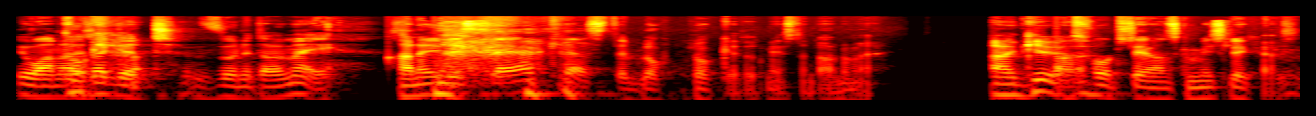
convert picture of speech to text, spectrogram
Johan har Och- säkert vunnit över mig. Han är ju det säkraste block, blocket åtminstone av de här. Ah, gud. Jag har svårt att se hur han ska misslyckas.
